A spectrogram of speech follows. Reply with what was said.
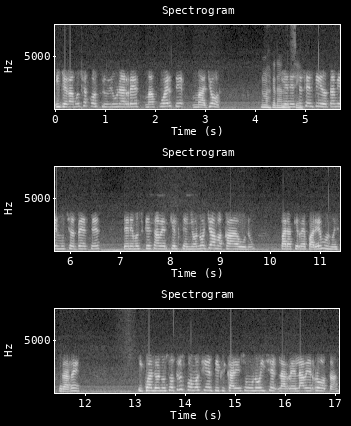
Y llegamos a construir una red más fuerte, mayor. Más grande. Y en ese sentido también muchas veces tenemos que saber que el Señor nos llama a cada uno para que reparemos nuestra red. Y cuando nosotros podemos identificar eso, uno dice, la red la ve rota,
